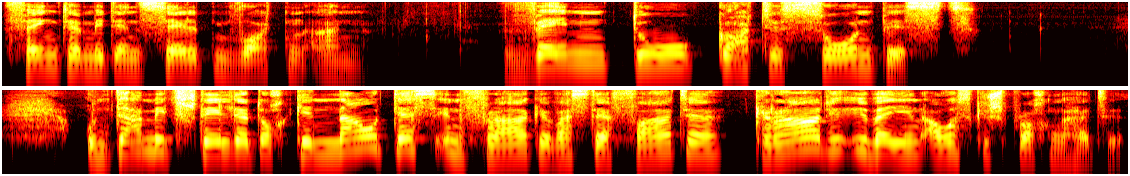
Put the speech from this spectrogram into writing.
fängt er mit denselben Worten an. Wenn du Gottes Sohn bist. Und damit stellt er doch genau das in Frage, was der Vater gerade über ihn ausgesprochen hatte.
